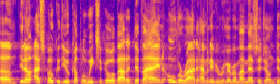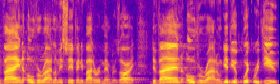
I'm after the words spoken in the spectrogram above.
Um, you know, I spoke with you a couple of weeks ago about a divine override. How many of you remember my message on divine override? Let me see if anybody remembers. All right, divine override. I'll give you a quick review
